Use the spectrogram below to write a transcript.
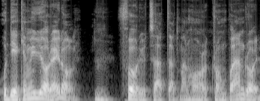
Och det kan vi ju göra idag. Förutsatt att man har Chrome på Android.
